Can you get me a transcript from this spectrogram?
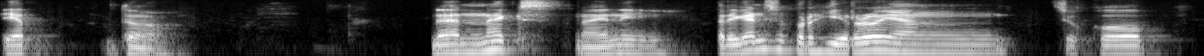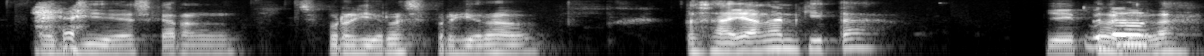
Yap, betul. Dan next, nah ini tadi kan superhero yang cukup edgy ya. Sekarang superhero superhero kesayangan kita yaitu Betul. adalah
